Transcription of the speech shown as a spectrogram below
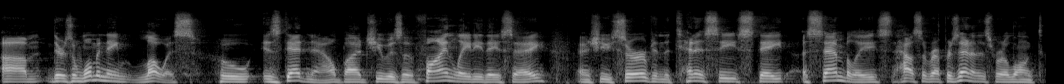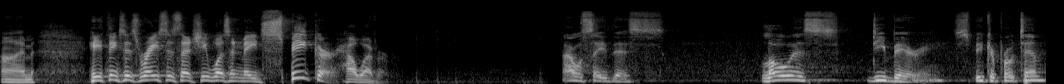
Um, there's a woman named Lois who is dead now, but she was a fine lady, they say, and she served in the Tennessee State Assembly, House of Representatives, for a long time. He thinks it's racist that she wasn't made Speaker, however. I will say this Lois DeBerry, Speaker Pro Tem,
